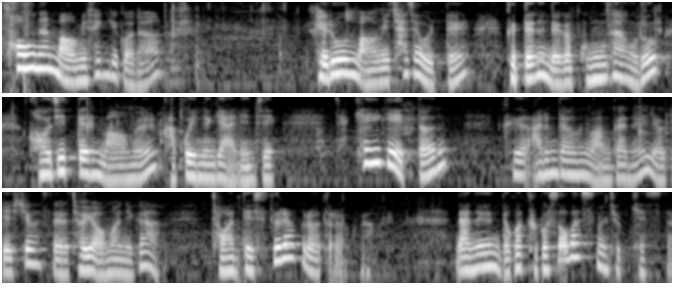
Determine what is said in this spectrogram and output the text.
서운한 마음이 생기거나 괴로운 마음이 찾아올 때, 그때는 내가 공상으로 거짓된 마음을 갖고 있는 게 아닌지 자, 케이크에 있던 그 아름다운 왕관을 여기에 씌웠어요. 저희 어머니가 저한테 쓰라 그러더라고요. 나는 너가 그거 써봤으면 좋겠어.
